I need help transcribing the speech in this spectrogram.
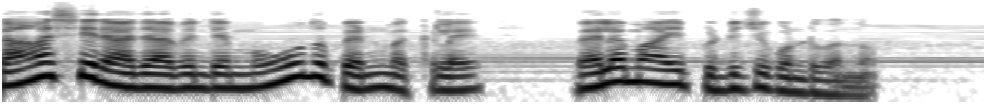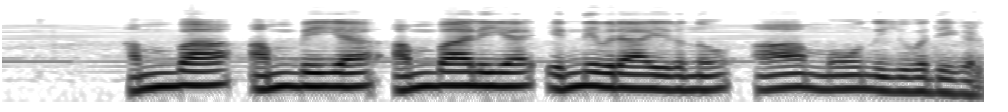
കാശി രാജാവിന്റെ മൂന്ന് പെൺമക്കളെ ബലമായി പിടിച്ചു കൊണ്ടുവന്നു അംബ അംബിക അംബാലിക എന്നിവരായിരുന്നു ആ മൂന്ന് യുവതികൾ.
